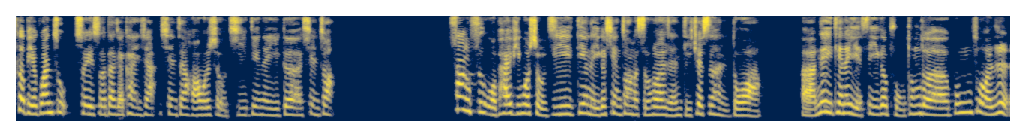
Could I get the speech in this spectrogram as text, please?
特别关注。所以说，大家看一下现在华为手机店的一个现状。上次我拍苹果手机店的一个现状的时候，人的确是很多啊。啊，那一天呢，也是一个普通的工作日，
